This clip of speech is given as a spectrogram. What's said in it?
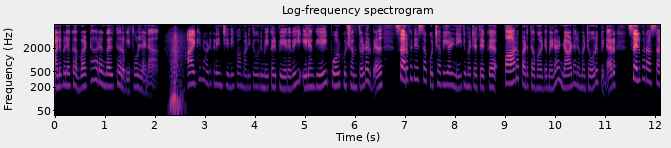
அலுவலக வட்டாரங்கள் தெரிவித்துள்ளன. ஐக்கிய நாடுகளின் ஜெனீவா மனித உரிமைகள் பேரவை இலங்கையை போர்க்குற்றம் தொடர்பில் சர்வதேச குற்றவியல் நீதிமன்றத்துக்கு பாரப்படுத்த வேண்டும் என நாடாளுமன்ற உறுப்பினர் செல்வராசா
